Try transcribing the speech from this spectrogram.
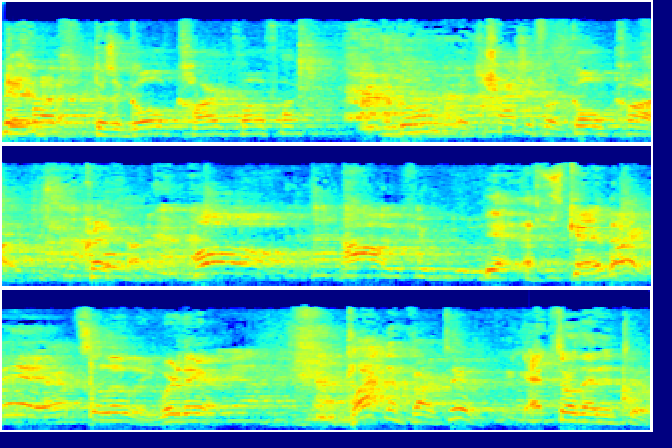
because Does a gold card qualify? a gold. Attraction for a gold card, credit card. Oh, now if you Yeah, that's Kick right. that. Absolutely, we're there. Platinum card too. And throw that in too.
